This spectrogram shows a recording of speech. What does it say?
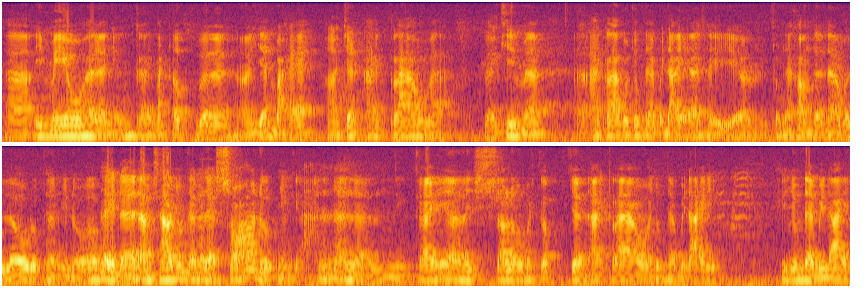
uh, email hay là những cái backup về uh, danh bạ ở trên iCloud và về khi mà uh, À, iCloud của chúng ta bị đầy á, thì ờ, chúng ta không thể nào mà lưu được thêm gì nữa. Thì để làm sao chúng ta có thể xóa được những cái ảnh hay là những cái ờ, solo backup trên iCloud mà chúng ta bị đầy? Khi chúng ta bị đầy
